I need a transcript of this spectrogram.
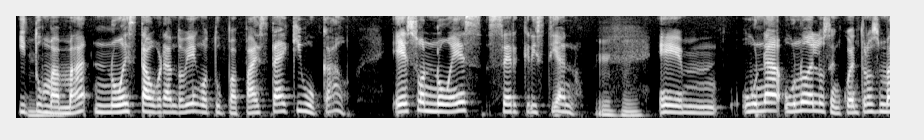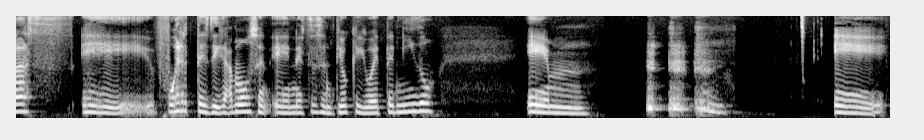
Y tu mamá no está obrando bien o tu papá está equivocado. Eso no es ser cristiano. Em, una, uno de los encuentros más eh, fuertes, digamos, en, este sentido que yo he tenido. Em, eh,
